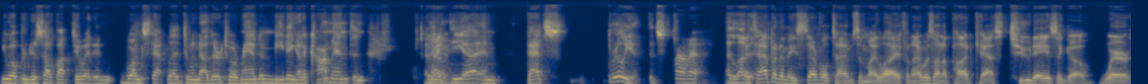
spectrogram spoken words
you opened yourself up to it. And one step led to another, to a random meeting and a comment and an idea. And that's brilliant. It's love it. I love it's it. happened to me several times in my life. And I was on a podcast two days ago where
